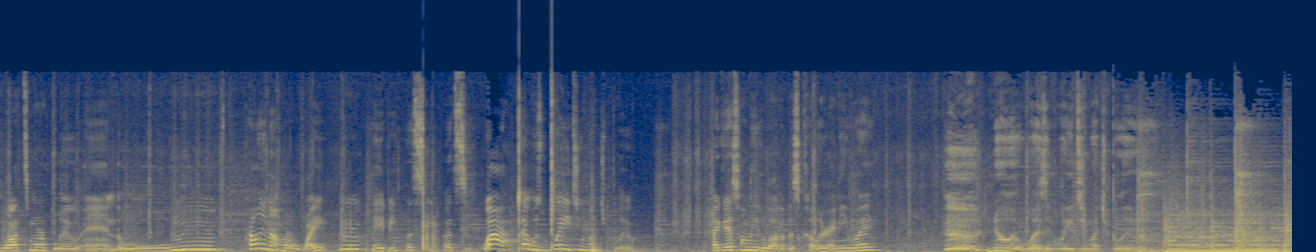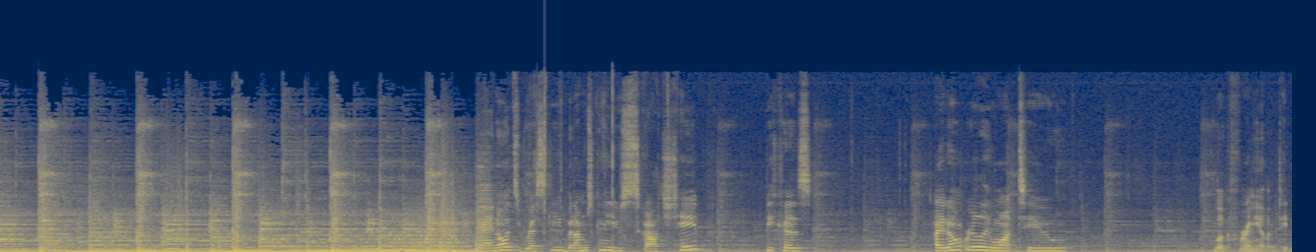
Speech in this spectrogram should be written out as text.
lots more blue and not more white. Mm, maybe. Let's see. Let's see. Wow, that was way too much blue. I guess I'll need a lot of this color anyway. no, it wasn't way too much blue. Okay, I know it's risky, but I'm just gonna use scotch tape because I don't really want to look for any other tape.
